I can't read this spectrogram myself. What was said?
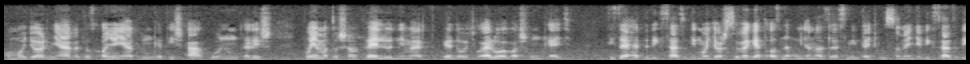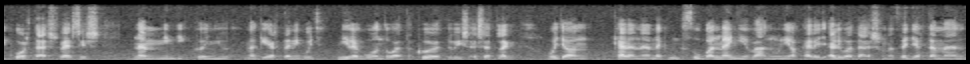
a magyar nyelvet, az anyanyelvünket is ápolnunk kell, és folyamatosan fejlődni, mert például, hogyha elolvasunk egy 17. századi magyar szöveget, az nem ugyanaz lesz, mint egy 21. századi kortárs vers, és nem mindig könnyű megérteni, hogy mire gondolt a költő, és esetleg hogyan kellene nekünk szóban megnyilvánulni, akár egy előadáson az egyetemen,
